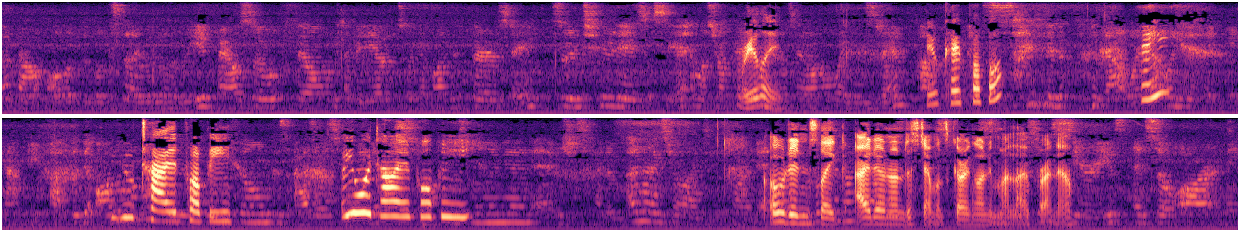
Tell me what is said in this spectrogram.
about all of the books that I really want to read. I also filmed a video that's going up on Thursday, so in two days you'll see it, unless you're on Really? On Wednesday. You Um, okay, I'm Papa? excited for that one. Hey? That one did make me happy. Uh, but the autumn You tired, puppy? film 'cause as I was Are you a tired puppy? was filming it, and it was just kind of a nice, relaxing time. And Odin's like, I don't understand what's going on in my life right now. And so our main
